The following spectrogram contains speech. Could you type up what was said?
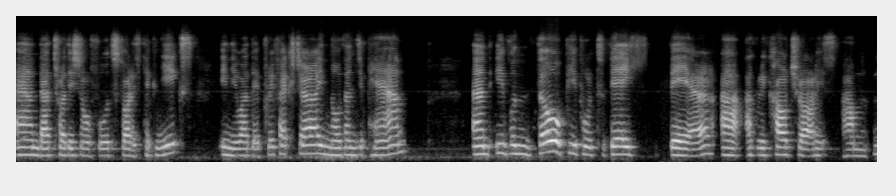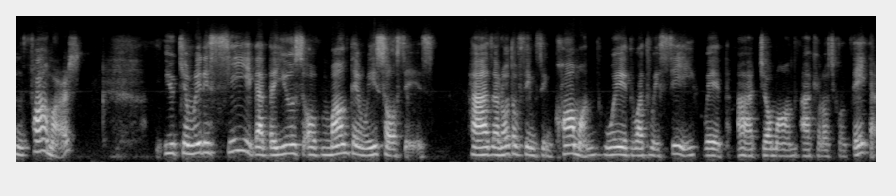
and uh, traditional food storage techniques in Iwate Prefecture in northern Japan. And even though people today there are agriculturalists, um, farmers, you can really see that the use of mountain resources has a lot of things in common with what we see with uh, Jomon archaeological data.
